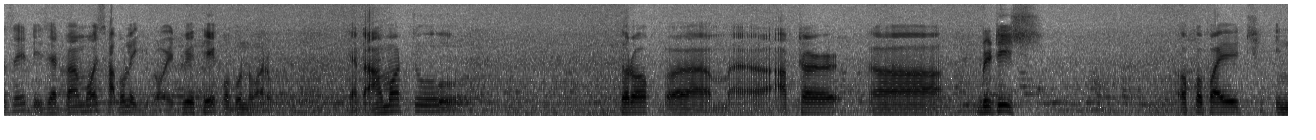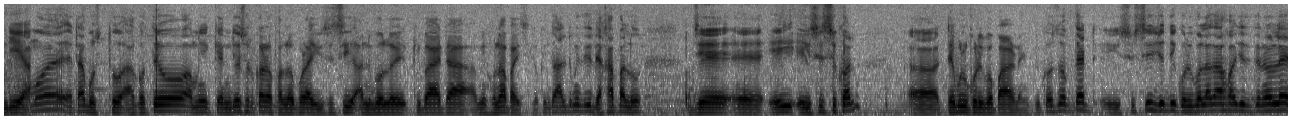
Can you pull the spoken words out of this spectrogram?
আছে ডিজএডভান্টেজ মই চাব লাগিব এইটো এতিয়াই ক'ব নোৱাৰোঁ। এটা সময়ততো ধৰক আফটাৰ ব্ৰিটিছ অকুপাইড ইণ্ডিয়া মই এটা বস্তু আগতেও আমি কেন্দ্ৰীয় চৰকাৰৰ ফালৰ পৰা ইউ চি চি আনিবলৈ কিবা এটা আমি শুনা পাইছিলোঁ। কিন্তু আল্টিমেটলি দেখা পালোঁ যে এই ইউ চি চিখন টেবুল কৰিব পৰা নাই। Because of that U C C যদি কৰিব লগা হয় যদি তেনেহ'লে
